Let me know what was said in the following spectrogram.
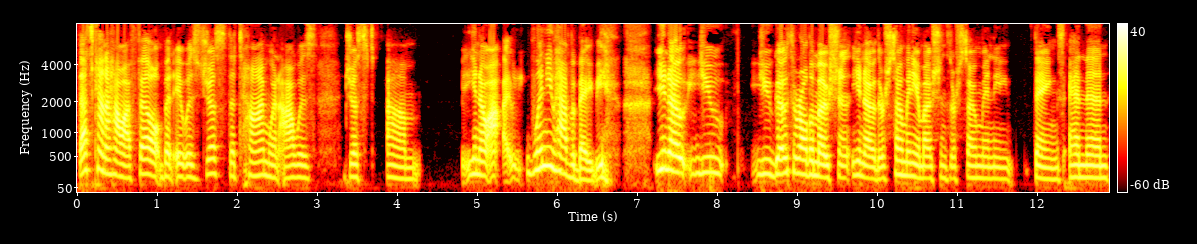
that's kind of how I felt, but it was just the time when I was just um you know, I, when you have a baby, you know, you you go through all the motion, you know, there's so many emotions, there's so many things. And then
